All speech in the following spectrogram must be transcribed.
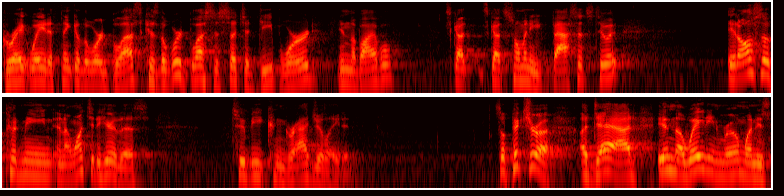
great way to think of the word blessed because the word blessed is such a deep word in the Bible. It's got, it's got so many facets to it. It also could mean, and I want you to hear this, to be congratulated. So picture a, a dad in the waiting room when his,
